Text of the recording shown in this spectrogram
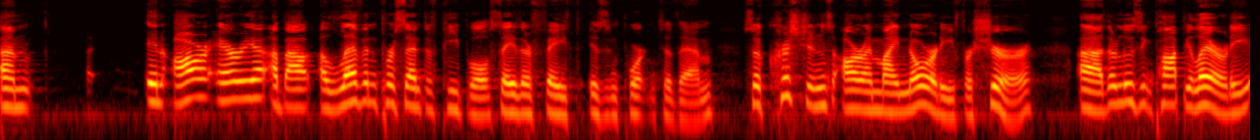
Um, in our area, about 11% of people say their faith is important to them. So Christians are a minority for sure. Uh, they're losing popularity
